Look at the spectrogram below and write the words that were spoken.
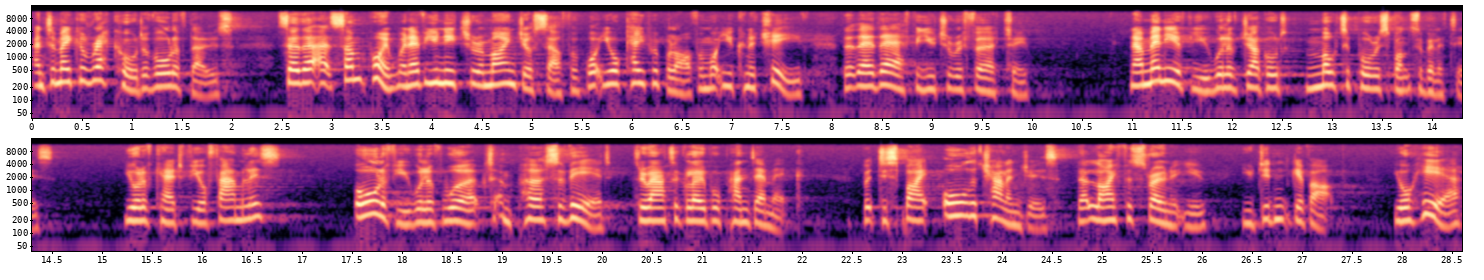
and to make a record of all of those so that at some point, whenever you need to remind yourself of what you're capable of and what you can achieve, that they're there for you to refer to. Now, many of you will have juggled multiple responsibilities. You'll have cared for your families. All of you will have worked and persevered throughout a global pandemic. But despite all the challenges that life has thrown at you, you didn't give up. You're here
